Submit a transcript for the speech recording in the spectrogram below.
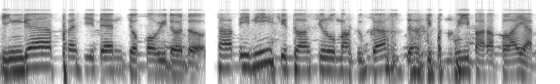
hingga Presiden Joko Widodo. Saat ini situasi rumah duka sudah dipenuhi para pelayat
